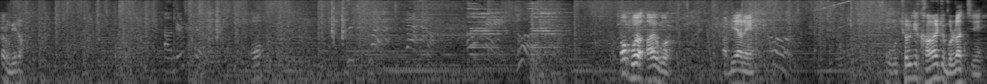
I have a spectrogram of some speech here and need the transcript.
딱 밀어. 어? 어, 뭐야? 아이고. 아, 미안해. 오, 저렇게 강할 줄 몰랐지.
